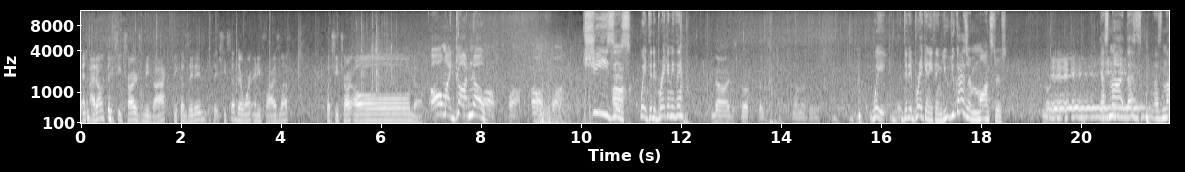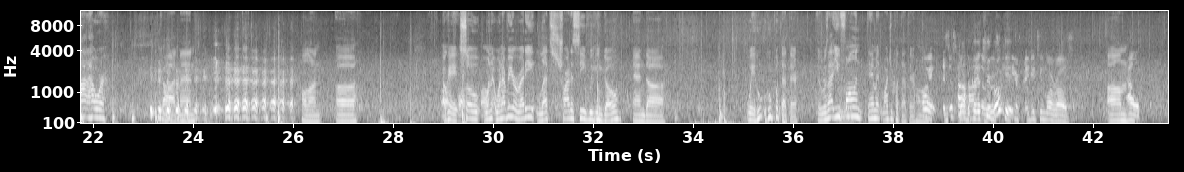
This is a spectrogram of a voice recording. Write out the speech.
And I don't think she charged me back because they didn't. They, she said there weren't any fries left, but she charged. Oh no! Oh my God, no! Oh fuck. Oh fuck! Jesus! Ah. Wait, did it break anything? No, I just broke like one or two. Wait, did it break anything? You you guys are monsters. No, no. That's not that's that's not how we're. God, man. Hold on. Uh. Okay, fuck. so Oh, when, fuck. whenever you're ready, let's try to see if we can go and uh. Wait, who who put that there? Was that you, Fallen? Damn it! Why'd you put that there? Hold Oh on. wait, is this how No, because high the the tree broke it. here? They do two more rows, Um. Alex.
